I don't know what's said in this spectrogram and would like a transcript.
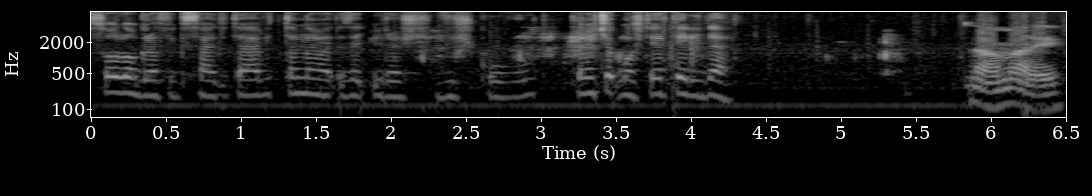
Solo graphic site-ot elvittem, nem, mert ez egy üres viskó volt. Te még csak most értél ide? Na, már rég.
